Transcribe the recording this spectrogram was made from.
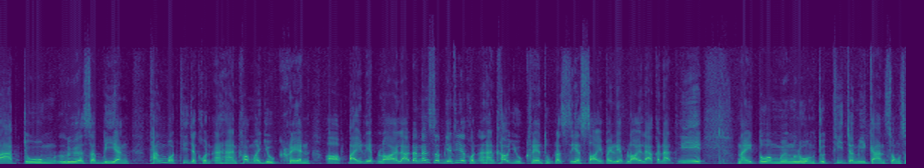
ลากจูงเรือเสบียง ทั้งหมดที่จะขนอาหารเข้ามายูเครนออกไปเรียบร้อยแล้ว ดังนั้นเสบียงที่จะขนอาหารเข้ายูเครนถูกรัสเซียสอยไปเรียบร้อยแล้วขณะที่ในตัวเมืองหลวงจุดที่จะมีการส่งเส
